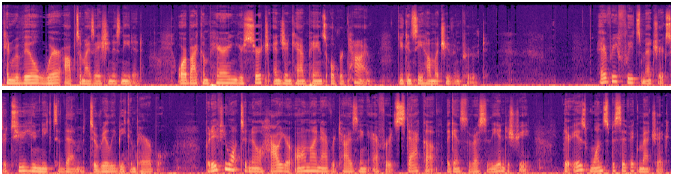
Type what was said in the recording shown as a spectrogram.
can reveal where optimization is needed. Or by comparing your search engine campaigns over time, you can see how much you've improved. Every fleet's metrics are too unique to them to really be comparable. But if you want to know how your online advertising efforts stack up against the rest of the industry, there is one specific metric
